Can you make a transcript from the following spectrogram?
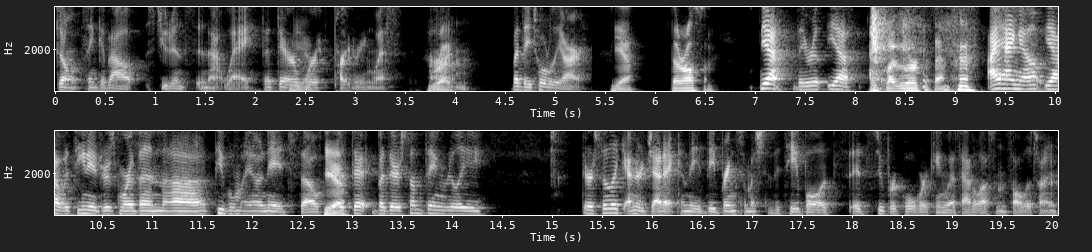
don't think about students in that way that they're yeah. worth partnering with. Um, right. But they totally are. Yeah, they're awesome. Yeah, they really. Yeah, that's why we work with them. I hang out, yeah, with teenagers more than uh, people my own age. So yeah, but, but there's something really. They're so like energetic, and they they bring so much to the table. It's it's super cool working with adolescents all the time.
